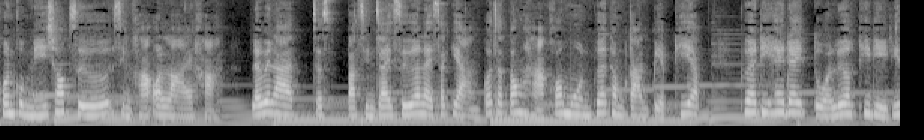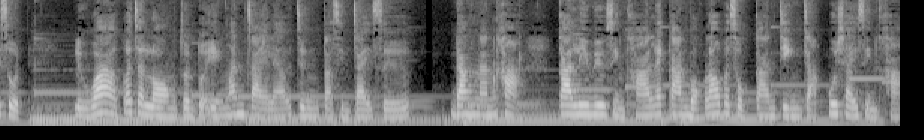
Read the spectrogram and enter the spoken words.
คนกลุ่มนี้ชอบซื้อสินค้าออนไลน์ค่ะ และเวลาจะตัดสินใจซื้ออะไรสักอย่าง ก็จะต้องหาข้อมูลเพื่อทำการเปรียบเทียบ เพื่อที่ให้ได้ตัวเลือกที่ดีที่สุด หรือว่าก็จะลองจนตัวเองมั่นใจแล้วจึงตัดสินใจซื้อ ดังนั้นค่ะ การรีวิวสินค้าและการบอกเล่าประสบการณ์จริงจากผู้ใช้สินค้า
